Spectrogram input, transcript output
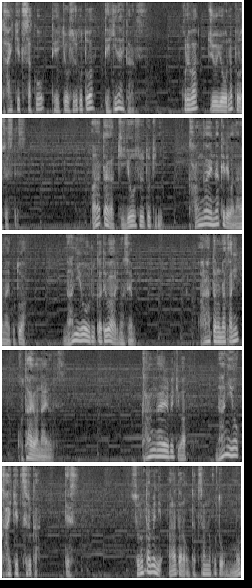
解決策を提供することはできないからです。これは重要なプロセスです。あなたが起業するときに考えなければならないことは何を売るかではありません。あなたの中に答えはないのです。考えるべきは何を解決するか。です。そのためにあなたのお客さんのことをもっ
